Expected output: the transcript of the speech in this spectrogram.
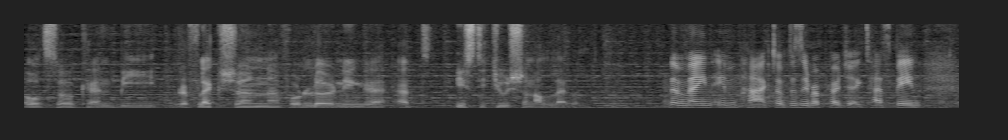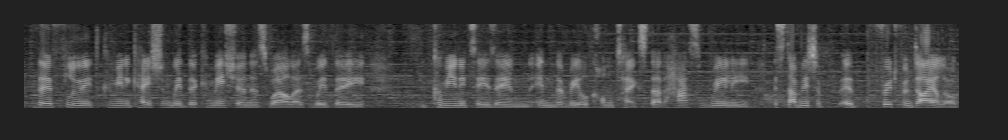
also can be reflection for learning uh, at institutional level. The main impact of the DESIRA project has been the fluid communication with the Commission as well as with the communities in, in the real context that has really established a, a fruitful dialogue.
